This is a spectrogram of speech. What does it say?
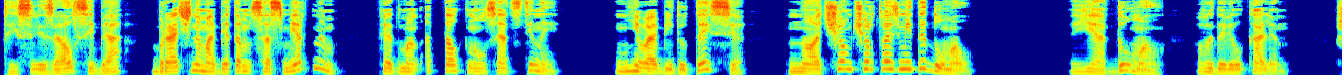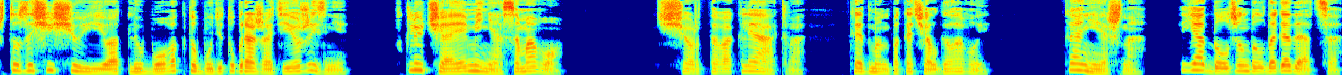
«Ты связал себя брачным обетом со смертным?» Кэдман оттолкнулся от стены. «Не в обиду Тессе, но о чем, черт возьми, ты думал?» «Я думал», — выдавил Калин, «что защищу ее от любого, кто будет угрожать ее жизни, включая меня самого». «Чертова клятва!» — Кэдман покачал головой. «Конечно. Я должен был догадаться.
